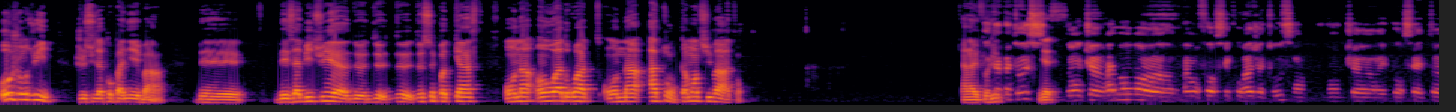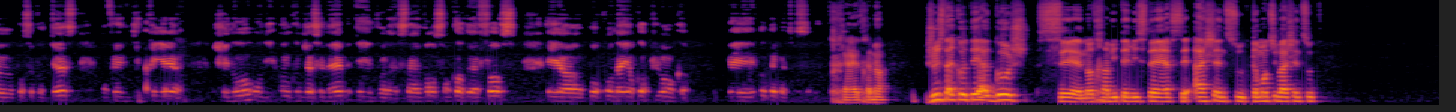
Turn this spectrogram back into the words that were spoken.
Aujourd'hui, je suis accompagné bah, des, des habitués de, de, de, de ce podcast. On a en haut à droite, on a Aton. Comment tu vas, Aton? Alors, il faut juste... à tous. Yes. Donc, euh, vraiment, euh, vraiment force et courage à tous. Hein. Donc, euh, et pour, cette, euh, pour ce podcast, on fait une petite prière chez nous. On dit Ankunja Seneb et voilà, ça avance encore de la force et euh, pour qu'on aille encore plus loin encore. Mais ok à tous. Très, très bien. Juste à côté, à gauche, c'est notre invité mystère, c'est Ashen Sout. Comment tu vas, Ashen Sout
